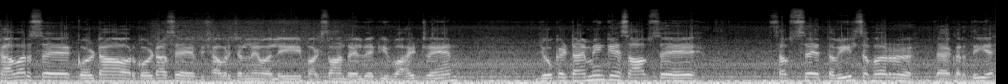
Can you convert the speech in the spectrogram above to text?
पेशावर से कोयटा और कोयटा से पेशावर चलने वाली पाकिस्तान रेलवे की वाहिद ट्रेन, जो कि टाइमिंग के हिसाब से सबसे तवील सफ़र तय करती है।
